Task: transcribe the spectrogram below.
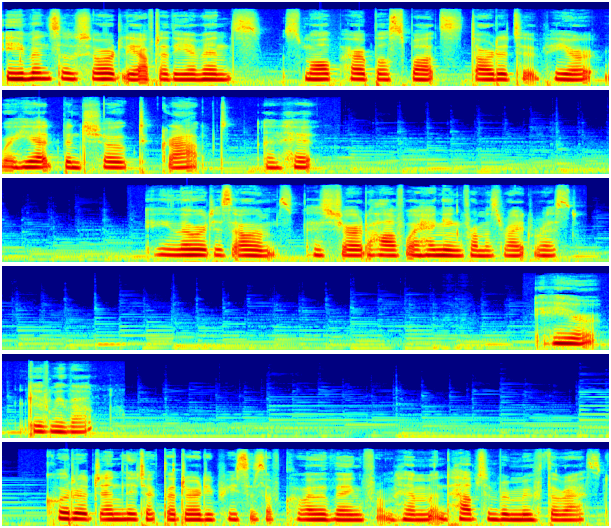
Even so shortly after the events, small purple spots started to appear where he had been choked, grabbed, and hit. He lowered his arms, his shirt halfway hanging from his right wrist. Here, give me that. Kuro gently took the dirty pieces of clothing from him and helped him remove the rest.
